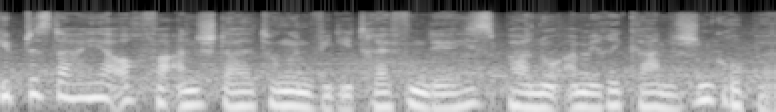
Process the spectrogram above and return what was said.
gibt es daher auch Veranstaltungen wie die Treffen der hispanoamerikanischen Gruppe.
